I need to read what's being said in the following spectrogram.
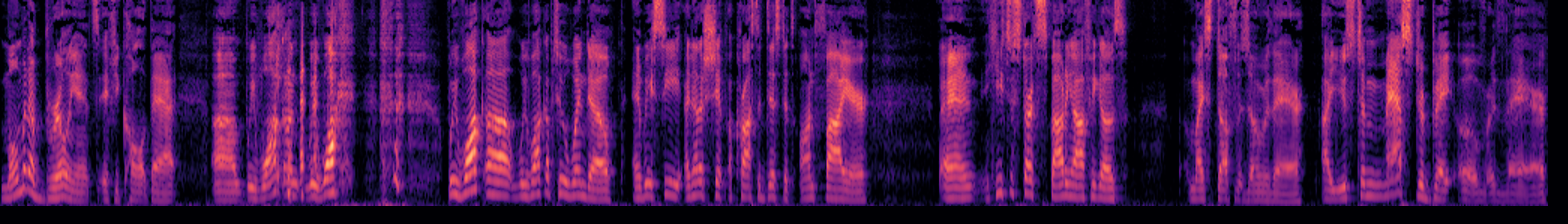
moment of brilliance if you call it that. Uh, we walk on we walk we walk uh we walk up to a window and we see another ship across the distance on fire and he just starts spouting off he goes my stuff is over there i used to masturbate over there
